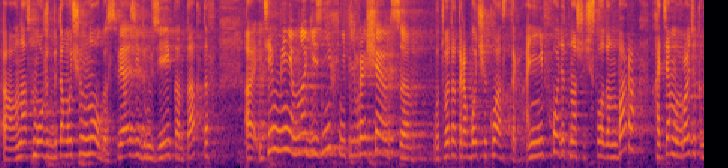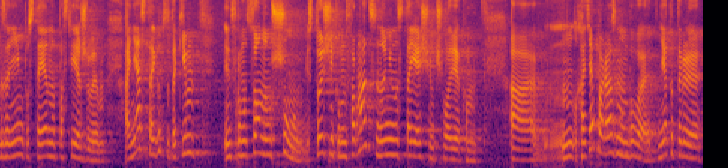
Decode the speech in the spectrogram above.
а, у нас может быть там очень много связей, друзей, контактов, и тем не менее многие из них не превращаются вот в этот рабочий кластер. Они не входят в наше число Донбара, хотя мы вроде как за ними постоянно послеживаем. Они остаются таким информационным шумом, источником информации, но не настоящим человеком. А, хотя по-разному бывает. Некоторые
